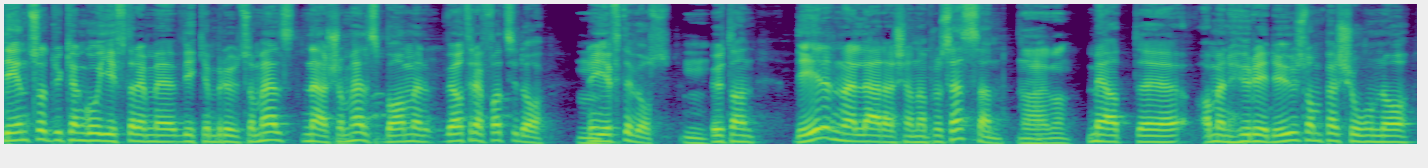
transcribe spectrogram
Det är inte så att du kan gå och gifta dig med vilken brud som helst, när som helst. Bara, men vi har träffats idag, nu gifter vi oss. Utan det är den här lära känna-processen. Med att, eh, ja men hur är du som person? Och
